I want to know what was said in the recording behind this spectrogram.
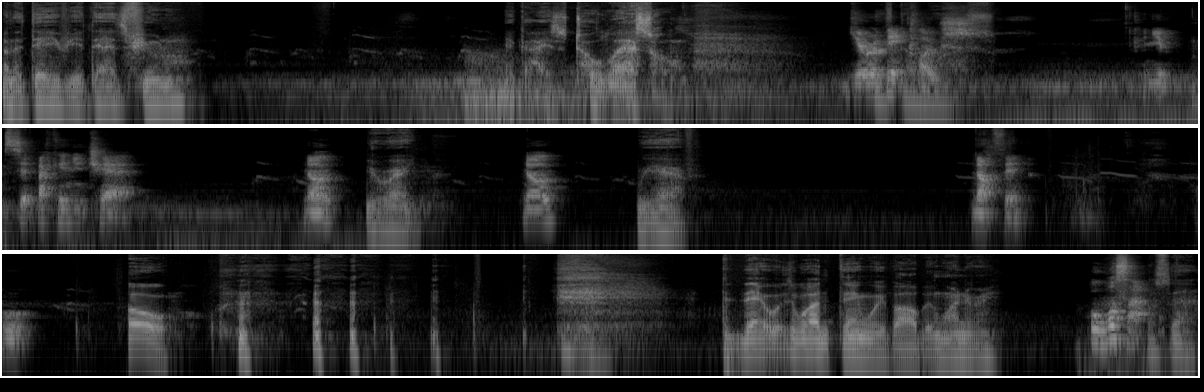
On the day of your dad's funeral? That guy's a total asshole. You're a bit close. Can you sit back in your chair? No? You're right. No? We have. Nothing. Ooh. Oh. there was one thing we've all been wondering. Oh, what's that? What's that?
